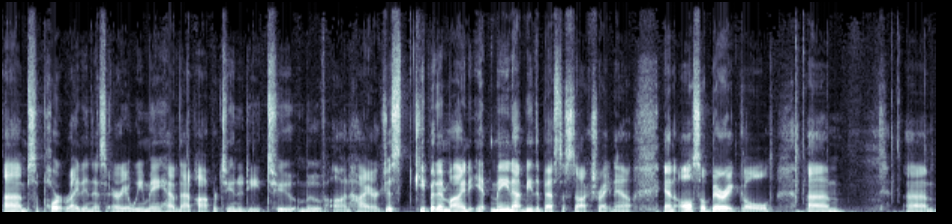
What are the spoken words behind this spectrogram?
um, support right in this area, we may have that opportunity to move on higher. Just keep it in mind, it may not be the best of stocks right now. And also Barrick Gold. Um, um,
